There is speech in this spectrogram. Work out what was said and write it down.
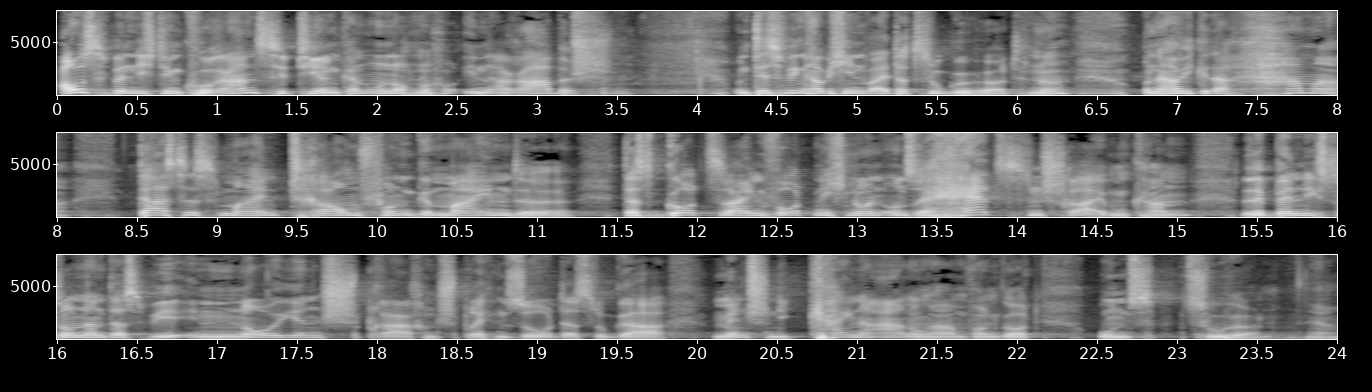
auswendig den Koran zitieren kann und auch noch in Arabisch. Und deswegen habe ich ihnen weiter zugehört. Ne? Und da habe ich gedacht, Hammer, das ist mein Traum von Gemeinde, dass Gott sein Wort nicht nur in unsere Herzen schreiben kann, lebendig, sondern dass wir in neuen Sprachen sprechen, so dass sogar Menschen, die keine Ahnung haben von Gott, uns zuhören. Ja.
